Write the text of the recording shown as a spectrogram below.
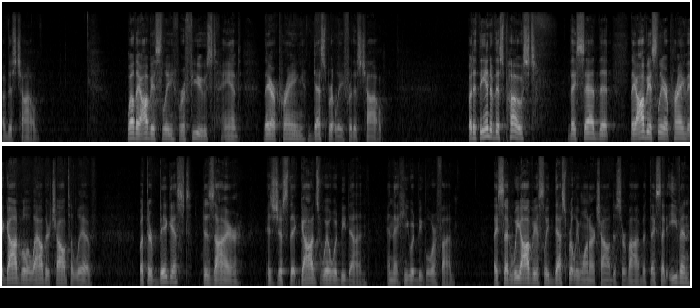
of this child. Well, they obviously refused, and they are praying desperately for this child. But at the end of this post, they said that they obviously are praying that God will allow their child to live. But their biggest desire is just that God's will would be done and that He would be glorified. They said, We obviously desperately want our child to survive, but they said, even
